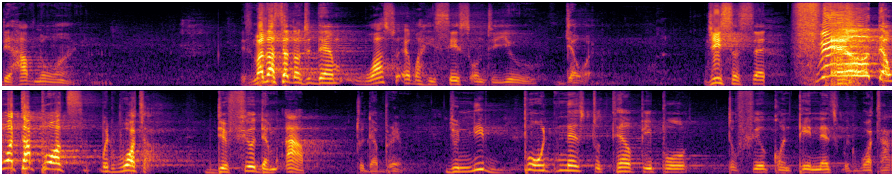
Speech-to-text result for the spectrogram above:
They have no wine. His mother said unto them, Whatsoever he says unto you, do it. Jesus said, Fill the water pots with water. They filled them up to the brim. You need boldness to tell people to fill containers with water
